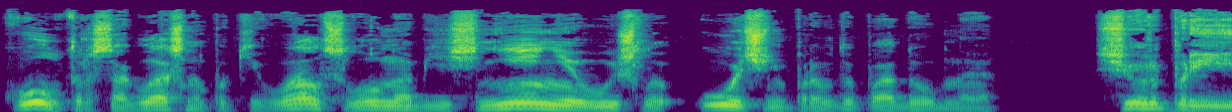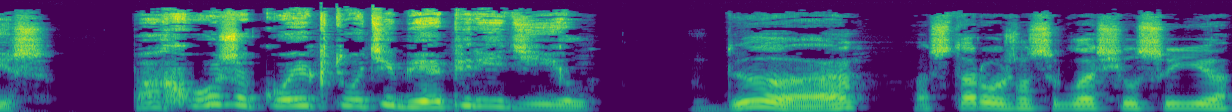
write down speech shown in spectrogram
Колтер согласно покивал, словно объяснение вышло очень правдоподобное. Сюрприз. Похоже, кое-кто тебя опередил. Да, осторожно согласился я.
